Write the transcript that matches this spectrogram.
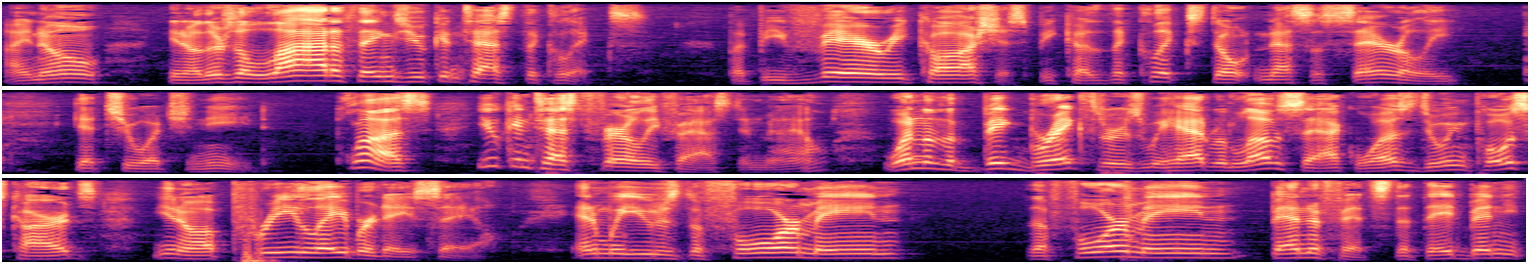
I know, you know, there's a lot of things you can test the clicks. But be very cautious because the clicks don't necessarily get you what you need. Plus, you can test fairly fast in mail. One of the big breakthroughs we had with Lovesac was doing postcards, you know, a pre-Labor Day sale. And we used the four main the four main benefits that they'd been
